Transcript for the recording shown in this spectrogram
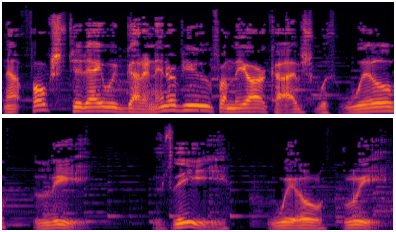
Now, folks, today we've got an interview from the archives with Will Lee. The Will Lee.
